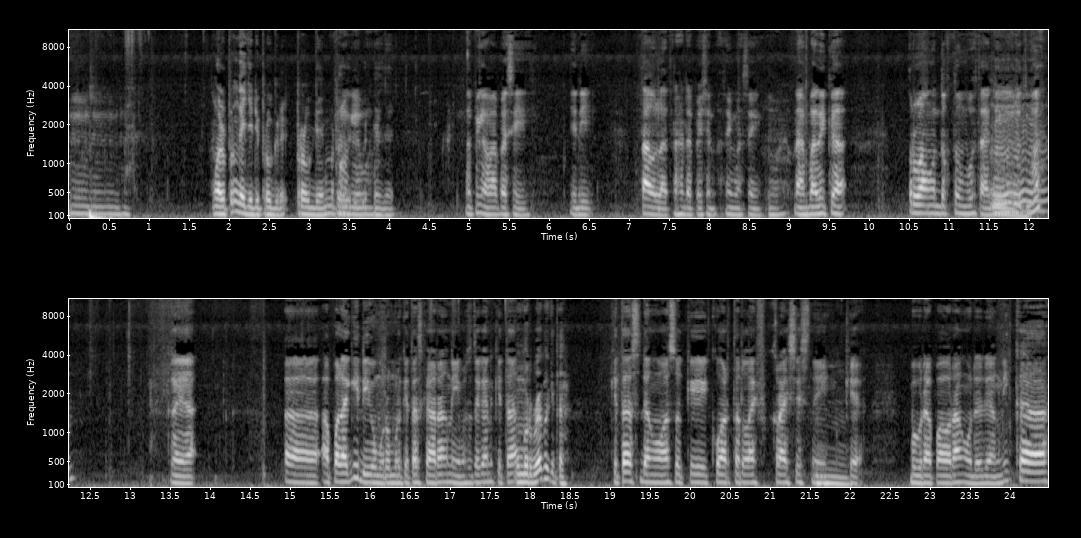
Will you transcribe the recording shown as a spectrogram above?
Hmm, walaupun gak jadi pro, pro gamer Pro gamer. Nggak jadi. tapi nggak apa-apa sih. Jadi tau lah terhadap passion masing-masing. Nah balik ke ruang untuk tumbuh tadi menurut gua Hmm. kayak eh, apalagi di umur-umur kita sekarang nih. Maksudnya kan kita umur berapa kita? kita sedang memasuki quarter life crisis nih. Hmm. kayak beberapa orang udah ada yang nikah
